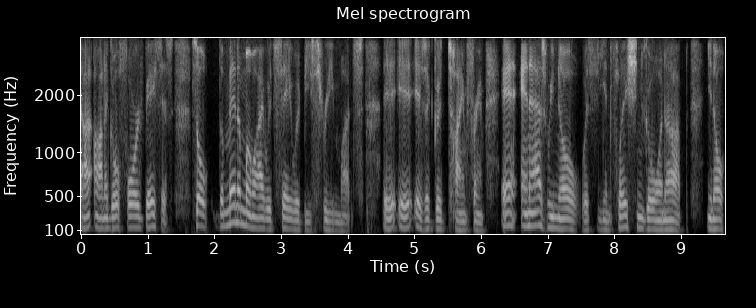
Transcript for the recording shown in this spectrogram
on a go forward basis. So the minimum I would say would be three months is a good time frame. And, and, as we know, with the inflation going up, you know,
